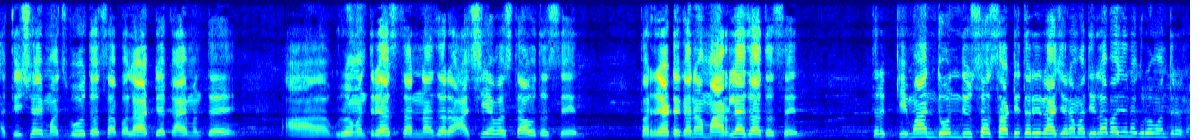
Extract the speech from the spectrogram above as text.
अतिशय मजबूत असा बलाढ्य काय म्हणते गृहमंत्री असताना जर अशी अवस्था होत असेल पर्यटकांना मारल्या जात असेल तर किमान दोन दिवसासाठी तरी राजीनामा दिला पाहिजे ना गृहमंत्र्यांना?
